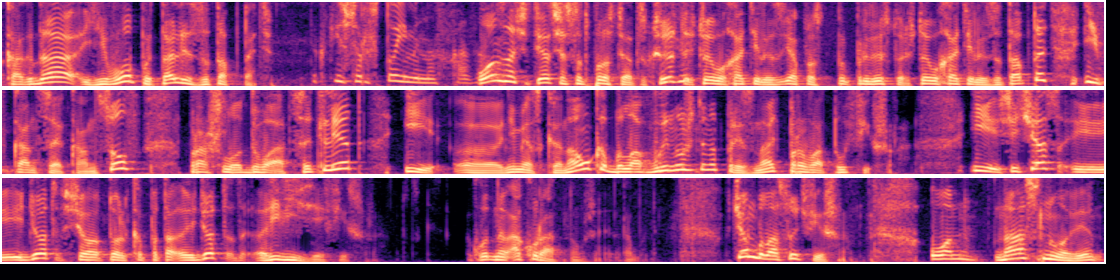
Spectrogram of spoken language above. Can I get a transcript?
когда его пытались затоптать. Так Фишер что именно сказал? Он, значит, я сейчас вот просто скажу, что его хотели, я просто предысторию, что его хотели затоптать, и в конце концов прошло 20 лет, и э, немецкая наука была вынуждена признать правоту Фишера. И сейчас идет все только идет ревизия Фишера аккуратно уже работает. В чем была суть Фишера? Он на основе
